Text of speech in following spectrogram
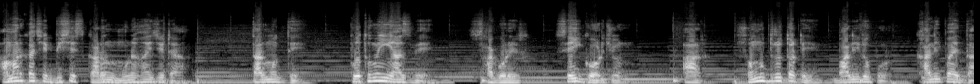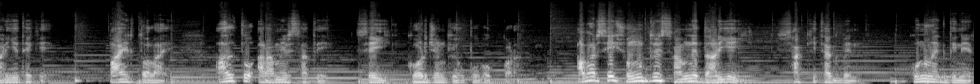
আমার কাছে বিশেষ কারণ মনে হয় যেটা, তার মধ্যে প্রথমেই আসবে সাগরের সেই গর্জন আর সমুদ্রতটে বালির ওপর খালি পায়ে দাঁড়িয়ে থেকে পায়ের তলায় আলতো আরামের সাথে সেই গর্জনকে উপভোগ করা। আবার সেই সমুদ্রের সামনে দাঁড়িয়েই সাক্ষী থাকবেন কোনো একদিনের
